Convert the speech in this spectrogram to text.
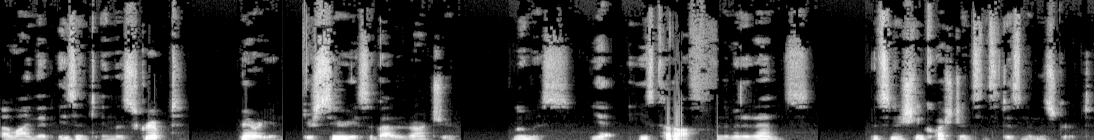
a line that isn't in the script. Marion, you're serious about it, aren't you? Loomis, yeah, he's cut off, and the minute ends. It's an interesting question since it isn't in the script.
